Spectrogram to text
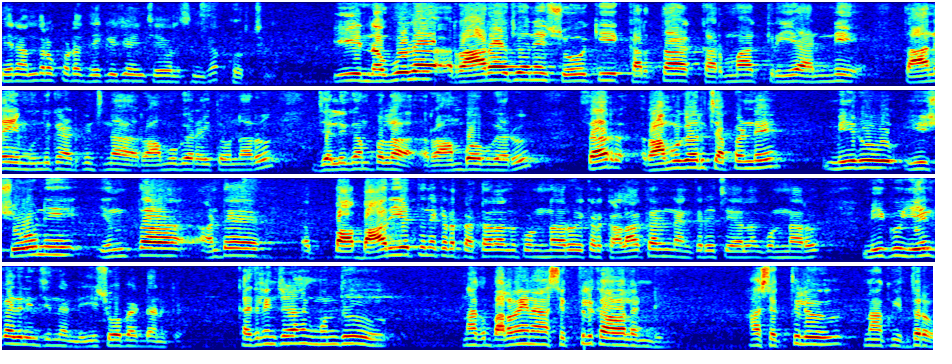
మీరందరూ కూడా దిగ్విజయం చేయవలసిందిగా కోరుచున్నాం. ఈ నవ్వుల రారాజు అనే షోకి కర్త కర్మ క్రియ అన్నీ తానే ముందుకు నడిపించిన రాము గారు అయితే ఉన్నారు. జల్లిగంపల రాంబాబు గారు. సార్ రాము గారు చెప్పండి. మీరు ఈ షోని ఇంత అంటే భారీ ఎత్తున ఇక్కడ పెట్టాలనుకుంటున్నారు ఇక్కడ కళాకారుని ఎంకరేజ్ చేయాలనుకుంటున్నారు మీకు ఏం కదిలించిందండి ఈ షో పెట్టడానికి? కదిలించడానికి ముందు నాకు బలమైన శక్తులు కావాలండి. ఆ శక్తులు నాకు ఇద్దరు.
